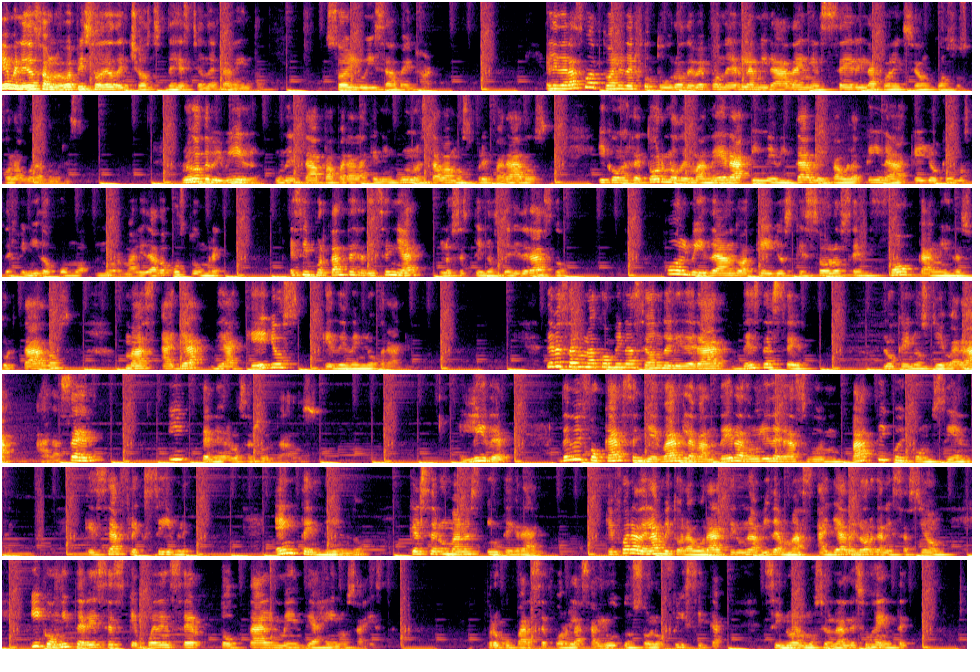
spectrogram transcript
Bienvenidos a un nuevo episodio de Shots de Gestión del Talento. Soy Luisa Benhart. El liderazgo actual y del futuro debe poner la mirada en el ser y la conexión con sus colaboradores. Luego de vivir una etapa para la que ninguno estábamos preparados y con el retorno de manera inevitable y paulatina a aquello que hemos definido como normalidad o costumbre, es importante rediseñar los estilos de liderazgo, olvidando aquellos que solo se enfocan en resultados más allá de aquellos que deben lograrlo. Debe ser una combinación de liderar desde el ser, lo que nos llevará al hacer y tener los resultados. El líder debe enfocarse en llevar la bandera de un liderazgo empático y consciente, que sea flexible, entendiendo que el ser humano es integral, que fuera del ámbito laboral tiene una vida más allá de la organización y con intereses que pueden ser totalmente ajenos a esta. Preocuparse por la salud no solo física, sino emocional de su gente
